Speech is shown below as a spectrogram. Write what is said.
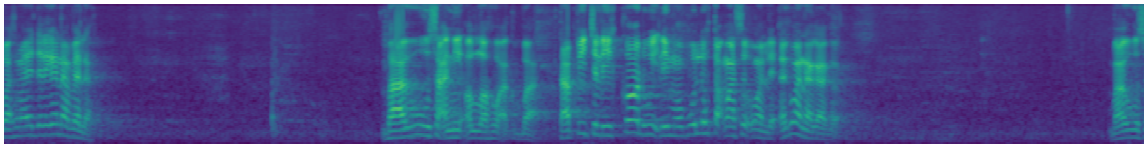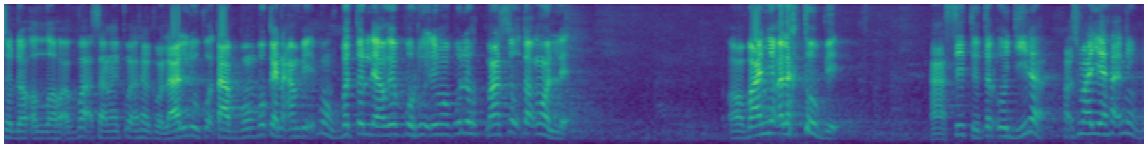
Luar semaya jadi apa lah? Baru saat ni Allahu Akbar. Tapi celika duit 50 tak masuk balik. Aku mana kakak? Baru sudah Allahu Akbar. Assalamualaikum. Assalamualaikum. Lalu kok tabung bukan nak ambil pun. Betul lah orang duit 50 masuk tak molek. Oh, banyaklah tubik. Ha, situ teruji dah. Hak semayah tak ni.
